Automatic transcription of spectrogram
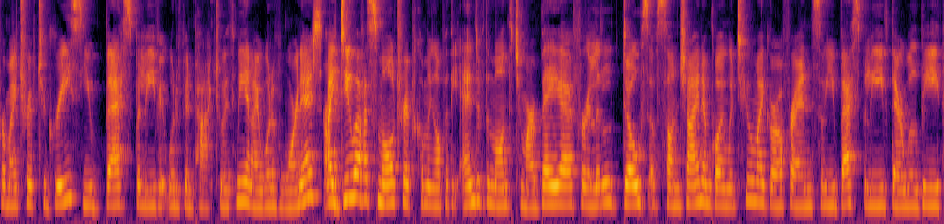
for my trip to Greece, you best believe it would have been packed with me and I would have worn it. I do have a small trip coming up at the end of the month to Marbella for a little dose of sunshine. I'm going with two of my girlfriends, so you best believe there will be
